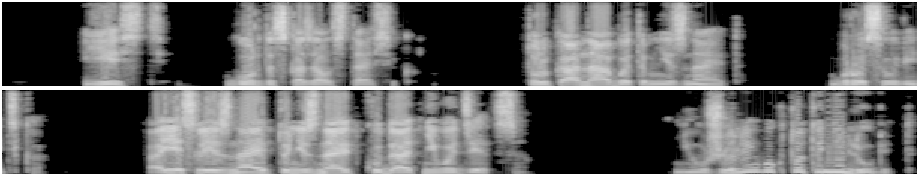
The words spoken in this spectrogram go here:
— Есть, — гордо сказал Стасик. — Только она об этом не знает, — бросил Витька. — А если и знает, то не знает, куда от него деться. — Неужели его кто-то не любит?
